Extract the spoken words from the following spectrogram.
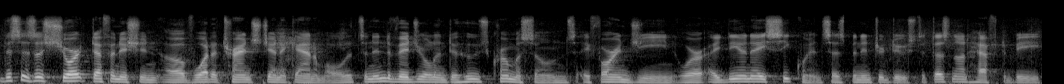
this is a short definition of what a transgenic animal. It's an individual into whose chromosomes a foreign gene or a DNA sequence has been introduced. It does not have to be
